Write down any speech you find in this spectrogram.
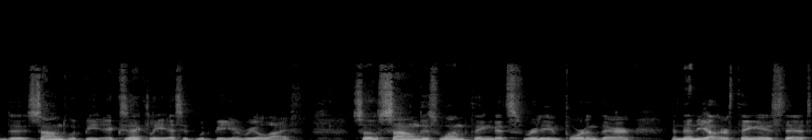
the sound would be exactly as it would be in real life. So sound is one thing that's really important there. And then the other thing is that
